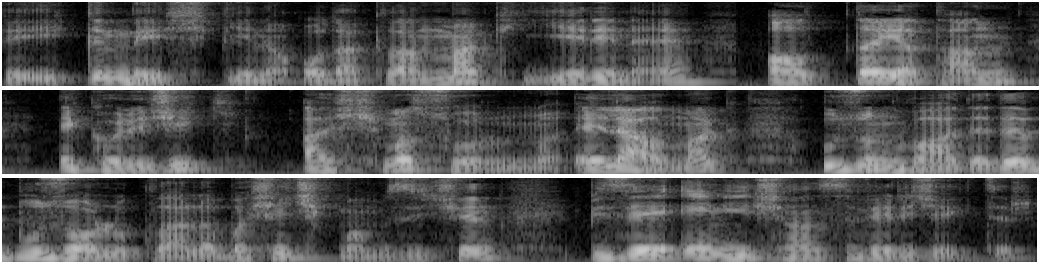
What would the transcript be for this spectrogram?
ve iklim değişikliğine odaklanmak yerine altta yatan ekolojik aşma sorununu ele almak uzun vadede bu zorluklarla başa çıkmamız için bize en iyi şansı verecektir.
